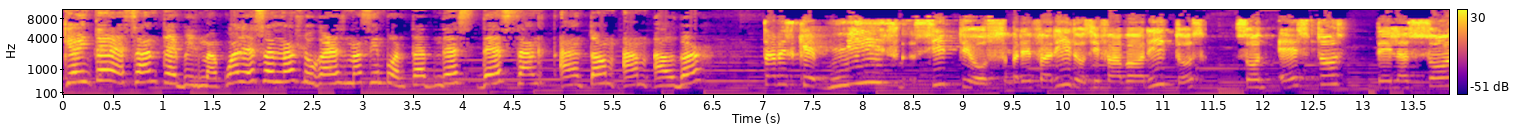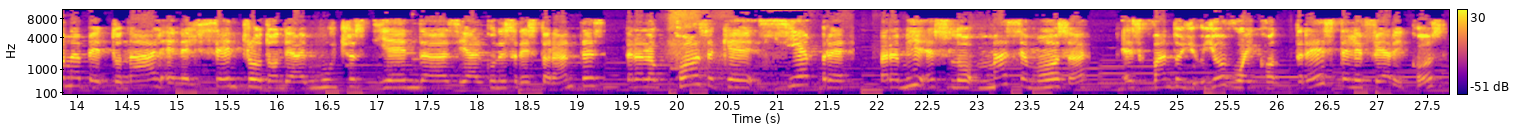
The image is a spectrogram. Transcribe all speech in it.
¡Qué interesante, Vilma! ¿Cuáles son los lugares más importantes de Sankt Anton am Albert? Sabes que mis sitios preferidos y favoritos son estos de la zona peatonal en el centro donde hay muchas tiendas y algunos restaurantes, pero la cosa que siempre para mí es lo más hermosa es cuando yo, voy con tres teleféricos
